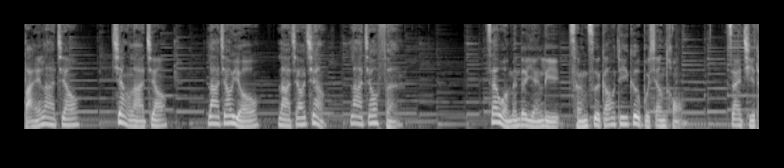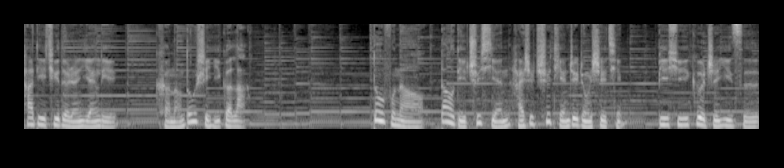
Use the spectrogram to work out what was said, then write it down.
白辣椒、酱辣椒、辣椒油、辣椒酱、辣椒粉。在我们的眼里，层次高低各不相同；在其他地区的人眼里，可能都是一个辣。豆腐脑到底吃咸还是吃甜这种事情，必须各执一词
